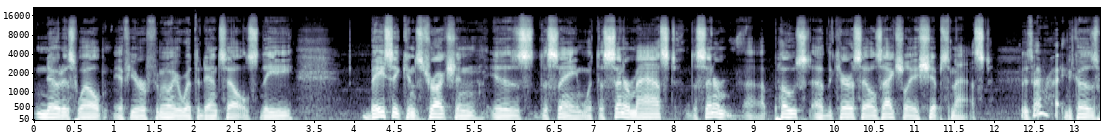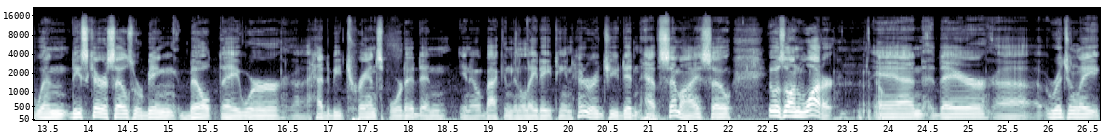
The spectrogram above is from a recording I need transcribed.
notice, well, if you're familiar with the Dentzels, the basic construction is the same. With the center mast, the center uh, post of the carousel is actually a ship's mast. Is that right? Because when these carousels were being built, they were uh, had to be transported, and you know, back in the late 1800s, you didn't have semis, so it was on water. And they're uh, originally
